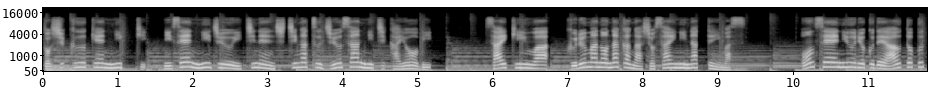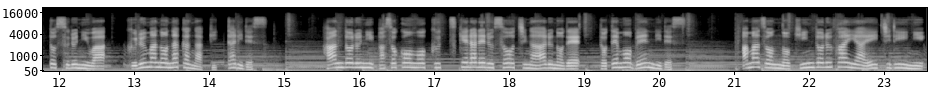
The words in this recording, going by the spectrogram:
都市空間日記2021年7月13日火曜日。最近は車の中が書斎になっています。音声入力でアウトプットするには車の中がぴったりです。ハンドルにパソコンをくっつけられる装置があるのでとても便利です。Amazon の Kindle Fire HD に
